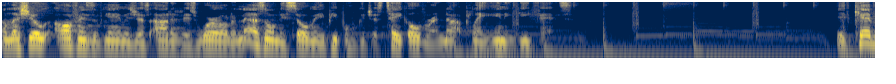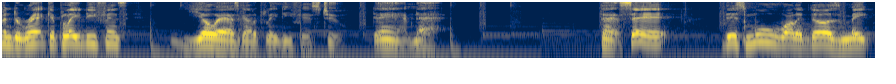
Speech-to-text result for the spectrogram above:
Unless your offensive game is just out of this world. And that's only so many people who could just take over and not play any defense. If Kevin Durant can play defense, yo ass got to play defense too. Damn that. That said, this move, while it does make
